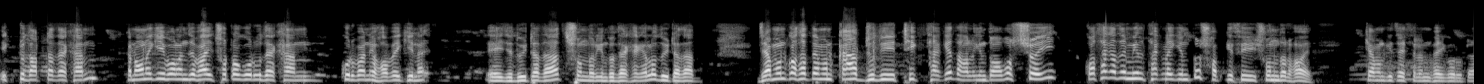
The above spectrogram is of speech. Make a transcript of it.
একটু দাঁতটা দেখান। কারণ অনেকেই বলেন যে ভাই ছোট গরু দেখান কুরবানি হবে কিনা? এই যে দুইটা দাঁত সুন্দর কিন্তু দেখা গেল দুইটা দাঁত। যেমন কথা তেমন কাজ যদি ঠিক থাকে তাহলে কিন্তু অবশ্যই কথা কাজে মিল থাকলে কিন্তু সবকিছুই সুন্দর হয়। কেমন কি চাইছিলেন ভাই গরুটা?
